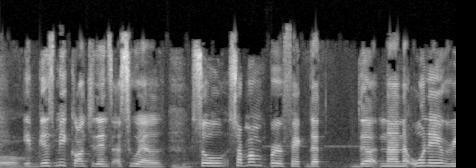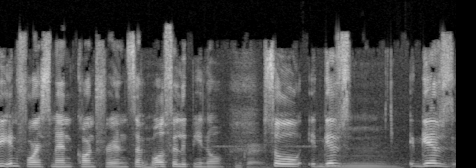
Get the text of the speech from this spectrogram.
Oh. It gives me confidence as well. So sobrang perfect that the na nauna yung reinforcement conference of all Filipino. Okay. So it gives it gives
